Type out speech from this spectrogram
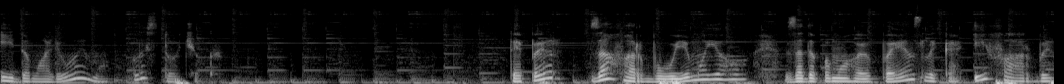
І домалюємо листочок. Тепер зафарбуємо його за допомогою пензлика і фарби.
